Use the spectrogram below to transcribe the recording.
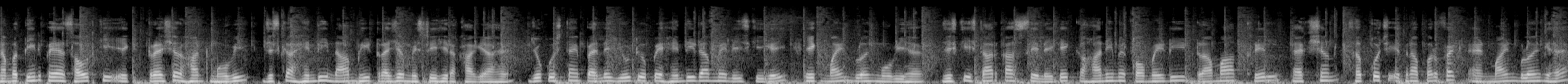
नंबर तीन पे है, साउथ की एक ट्रेजर हंट मूवी जिसका हिंदी नाम भी ट्रेजर मिस्ट्री ही रखा गया है, जो कुछ टाइम पहले यूट्यूब पे हिंदी डब में रिलीज़ की गई, एक माइंड ब्लोइंग मूवी है, जिसकी स्टार कास्ट से लेके कहानी में कॉमेडी ड्रामा थ्रिल एक्शन सब कुछ इतना परफेक्ट एंड माइंड ब्लोइंग है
